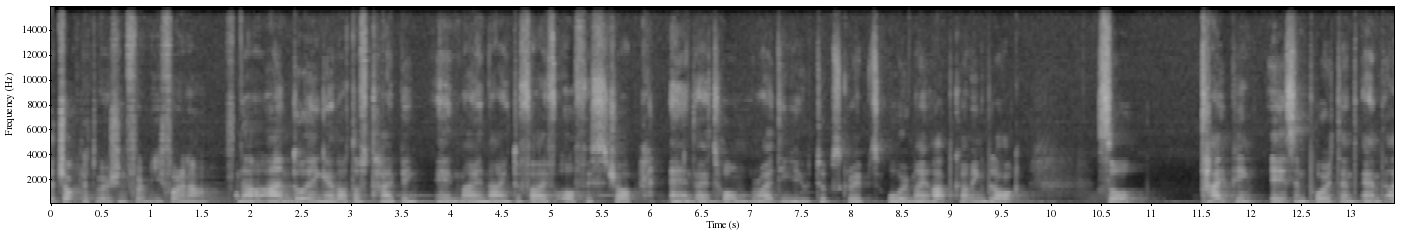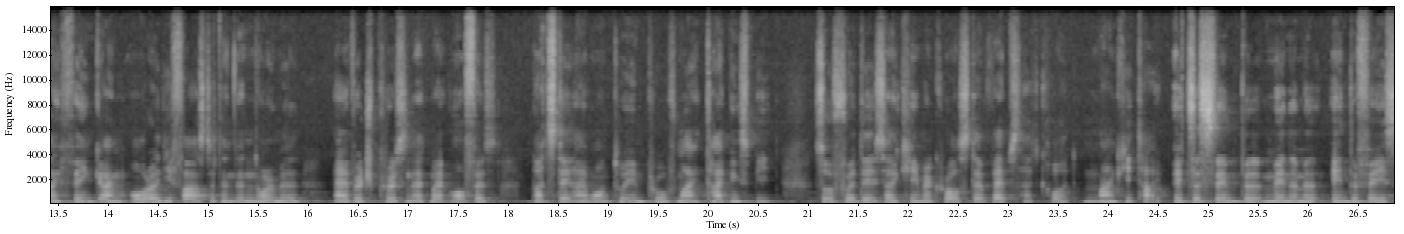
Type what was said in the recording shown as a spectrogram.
the chocolate version for me for now. Now I'm doing a lot of typing in my 9 to 5 office job and at home writing YouTube scripts or my upcoming blog. So typing is important and I think I'm already faster than the normal average person at my office but still I want to improve my typing speed. So for this I came across the website called MonkeyType. It's a simple minimal interface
